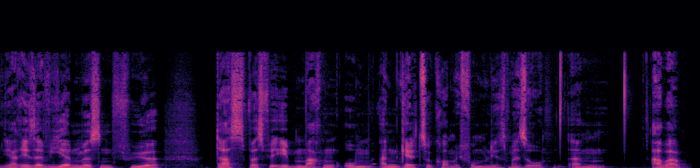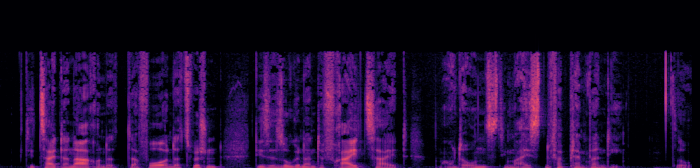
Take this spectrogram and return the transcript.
ja reservieren müssen für das, was wir eben machen, um an Geld zu kommen. Ich formuliere es mal so. Ähm, aber die Zeit danach und davor und dazwischen, diese sogenannte Freizeit, unter uns, die meisten verplempern die. So,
